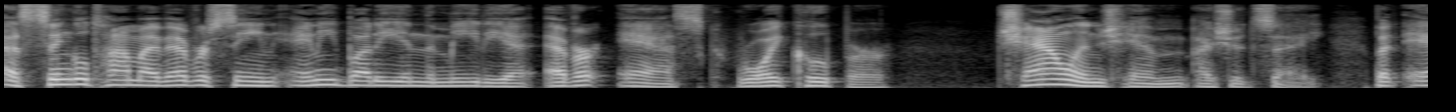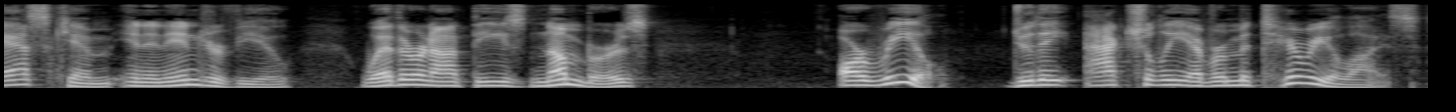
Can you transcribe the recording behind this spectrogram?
a single time I've ever seen anybody in the media ever ask Roy Cooper, challenge him, I should say, but ask him in an interview whether or not these numbers are real. Do they actually ever materialize?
